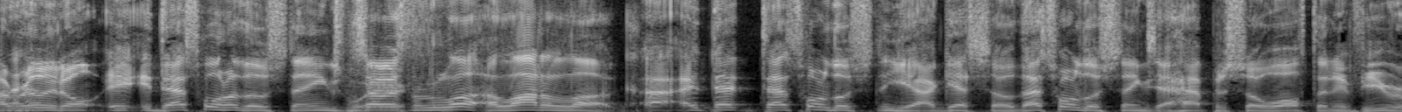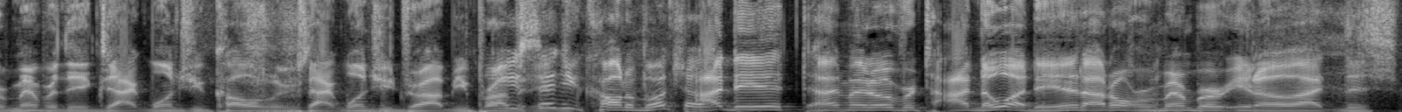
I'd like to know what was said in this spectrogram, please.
I really don't. It, it- that's one of those things where. So it's a, lo- a lot of luck. I, that that's one of those. Yeah, I guess so. That's one of those things that happens so often. If you remember the exact ones you called or the exact ones you dropped, you probably you said didn't. you called a bunch of. I did. I mean, over. T- I know I did. I don't remember. You know, I just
